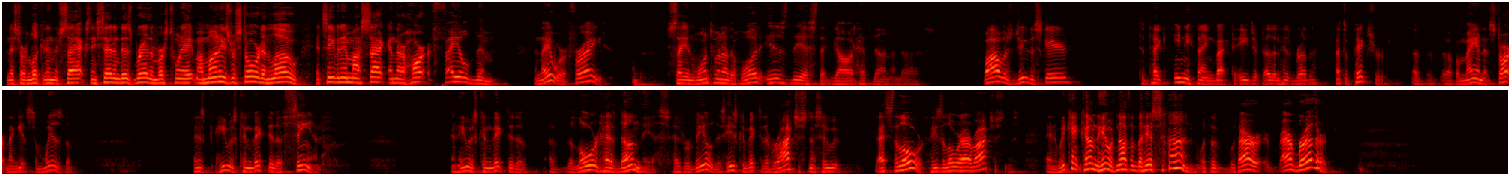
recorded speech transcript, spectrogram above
And they started looking in their sacks. And he said unto his brethren, verse 28, My money's restored, and lo, it's even in my sack. And their heart failed them, and they were afraid, saying one to another, What is this that God hath done unto us? Why was Judah scared to take anything back to Egypt other than his brother? That's a picture of, of a man that's starting to get some wisdom. He was convicted of sin, and he was convicted of the Lord has done this, has revealed this. He's convicted of righteousness. Who that's the Lord. He's the Lord our righteousness. And we can't come to him with nothing but his son, with the, with our our brother.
